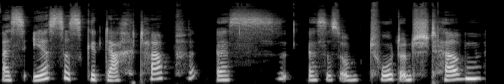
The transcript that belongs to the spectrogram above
als erstes gedacht habe, es, es ist um Tod und Sterben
